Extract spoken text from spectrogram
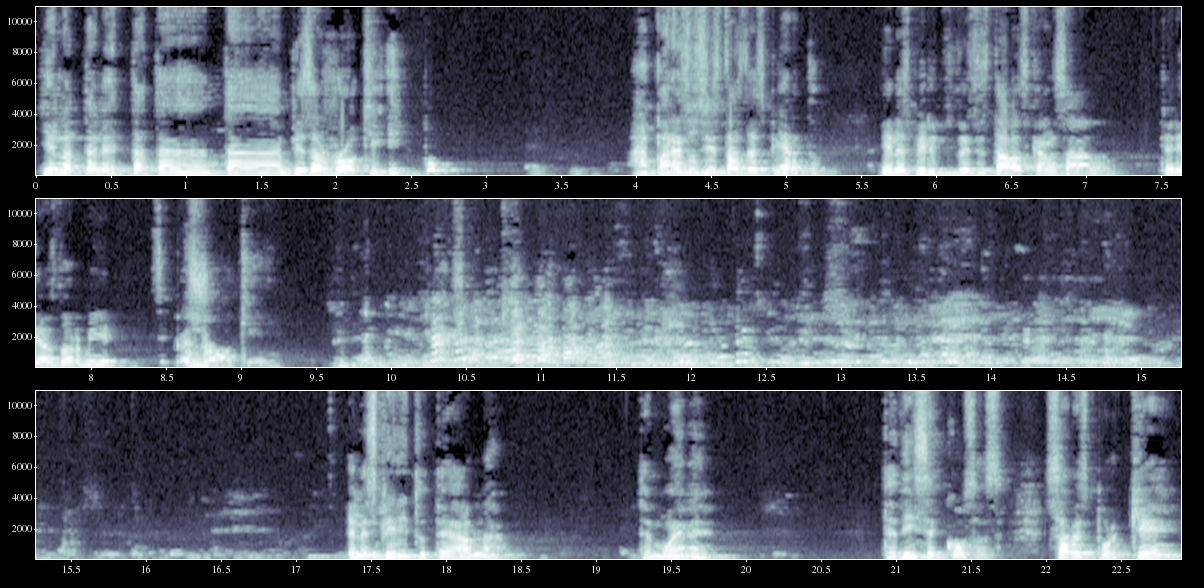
Y en la tele, ta, ta, empieza Rocky y ¡pum! Ah, para eso sí estás despierto. Y el Espíritu te dice, estabas cansado. ¿Querías dormir? Sí, pues Rocky. El Espíritu te habla, te mueve, te dice cosas. ¿Sabes por qué?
